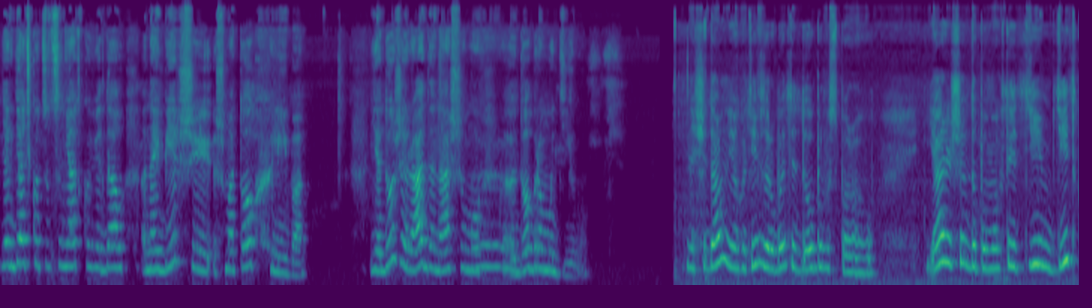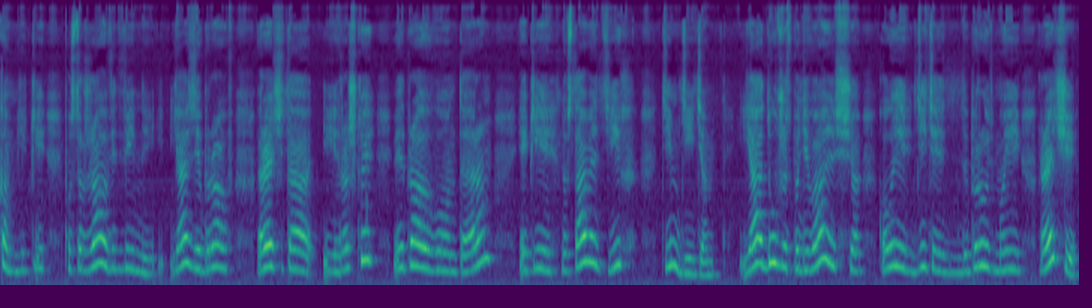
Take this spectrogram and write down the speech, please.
як дядько цуценятко віддав найбільший шматок хліба. Я дуже рада нашому е, доброму ділу. Нещодавно я хотів зробити добру справу. Я вирішив допомогти тим діткам, які постраждали від війни. Я зібрав речі та іграшки, відправив волонтерам, які доставлять їх тим дітям. Я дуже сподіваюся, що коли діти доберуть мої речі,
